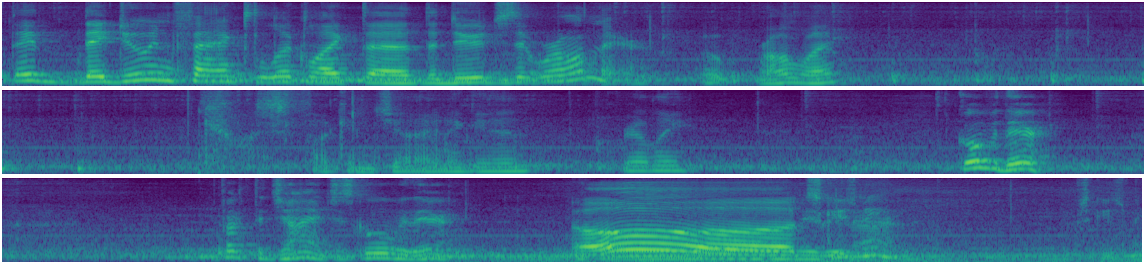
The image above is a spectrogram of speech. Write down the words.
They they do in fact look like the the dudes that were on there. Oh, wrong way. Gosh, fucking giant again. Really? Go over there. Fuck the giant. Just go over there. Oh, Maybe excuse me. Excuse me.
